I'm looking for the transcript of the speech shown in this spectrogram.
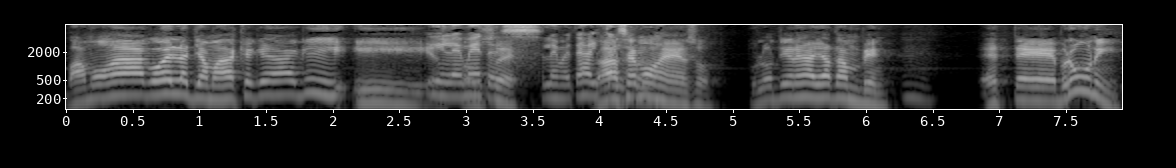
Vamos a coger las llamadas que quedan aquí y. Y le entonces, metes, le metes al no hacemos cálculo. eso. Tú lo tienes allá también. Este, Bruni.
